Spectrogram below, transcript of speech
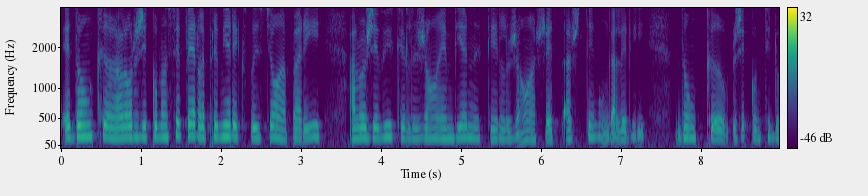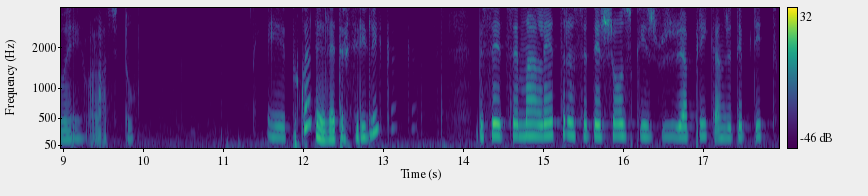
Et donc, alors j'ai commencé à faire la première exposition à Paris. Alors, j'ai vu que les gens aiment bien, que les gens achètent, achetaient en galerie. Donc, j'ai continué. Voilà, c'est tout. Et pourquoi les lettres cyrilliques? C'est ma lettre, c'est des choses que j'ai appris quand j'étais petite.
